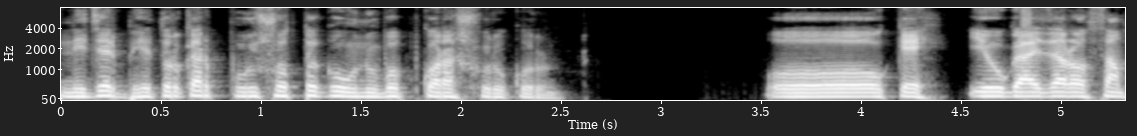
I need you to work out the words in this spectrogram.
নিজের ভেতরকার পুরুষত্বকে অনুভব করা শুরু করুন। ওকে ইউ গাইজ আর অসাম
